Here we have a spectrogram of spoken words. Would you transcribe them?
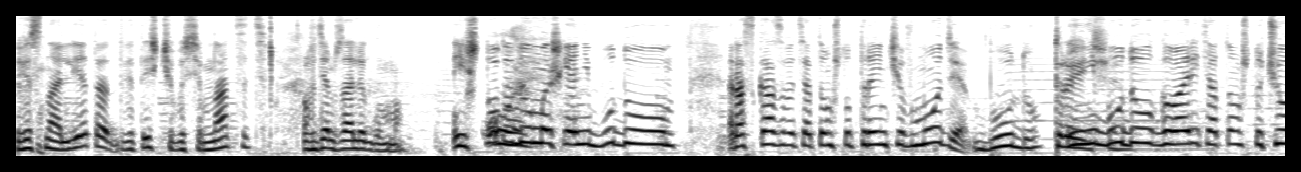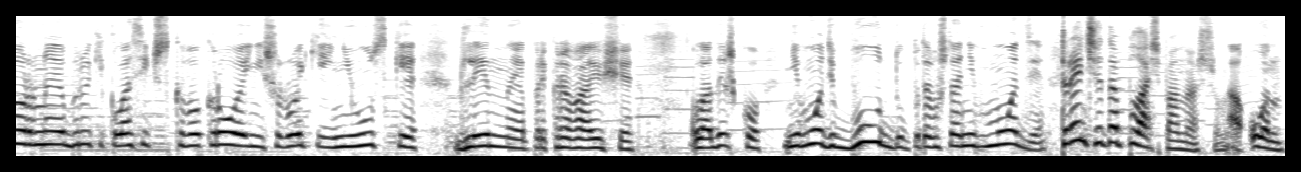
весна-лето 2018 в Демзале ГУМа. И что Ой. ты думаешь, я не буду рассказывать о том, что тренчи в моде? Буду. И Тренчи. не буду говорить о том, что черные брюки классического кроя, не широкие, не узкие, длинные, прикрывающие лодыжку, не в моде. Буду, потому что они в моде. Тренч это плащ по-нашему. А он.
